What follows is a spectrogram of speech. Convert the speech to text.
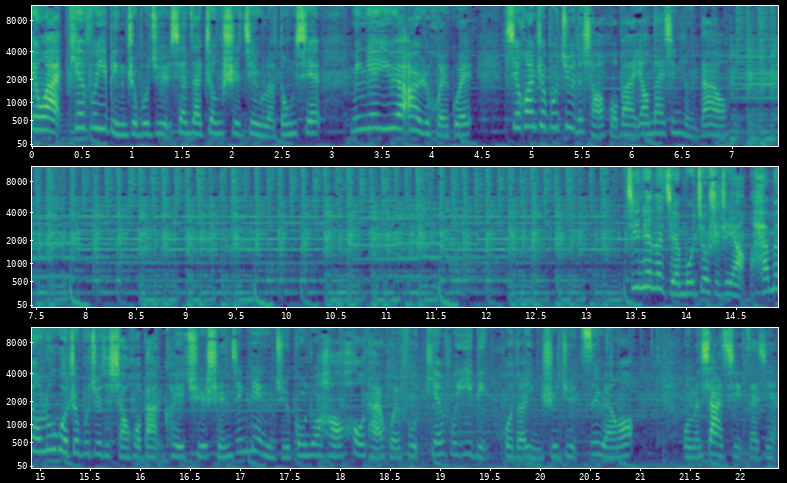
另外，《天赋异禀》这部剧现在正式进入了冬歇，明年一月二日回归。喜欢这部剧的小伙伴要耐心等待哦。今天的节目就是这样，还没有撸过这部剧的小伙伴可以去神经电影局公众号后台回复“天赋异禀”获得影视剧资源哦。我们下期再见。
